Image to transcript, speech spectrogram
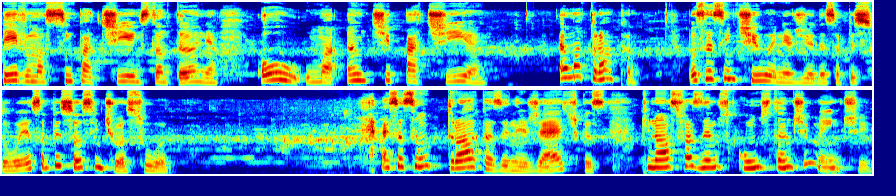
teve uma simpatia instantânea ou uma antipatia, é uma troca. Você sentiu a energia dessa pessoa e essa pessoa sentiu a sua. Essas são trocas energéticas que nós fazemos constantemente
